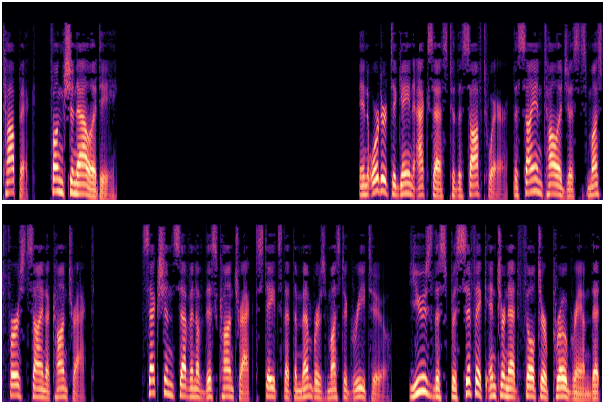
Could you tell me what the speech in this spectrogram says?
Topic. Functionality In order to gain access to the software, the Scientologists must first sign a contract. Section 7 of this contract states that the members must agree to Use the specific Internet filter program that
